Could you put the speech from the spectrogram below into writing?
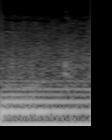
Mm-hmm.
